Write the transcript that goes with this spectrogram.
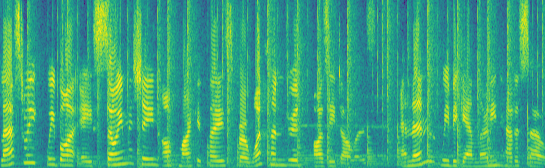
Last week we bought a sewing machine off Marketplace for 100 Aussie dollars and then we began learning how to sew.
